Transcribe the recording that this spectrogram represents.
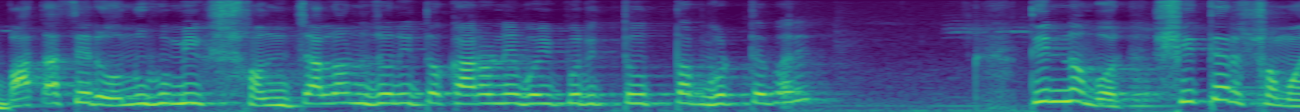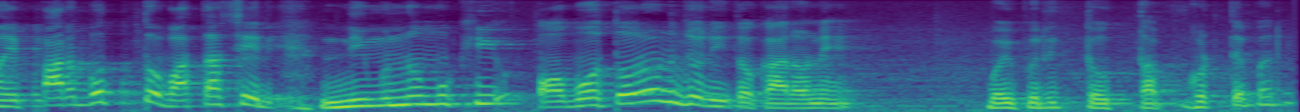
বাতাসের অনুভূমিক সঞ্চালনজনিত কারণে বৈপরীত্য উত্তাপ ঘটতে পারে। তিন নম্বর, শীতের সময় পার্বত্য বাতাসের নিম্নমুখী অবতরণজনিত কারণে বৈপরীত্য উত্তাপ ঘটতে পারে।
